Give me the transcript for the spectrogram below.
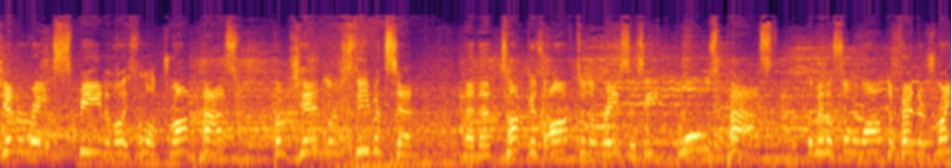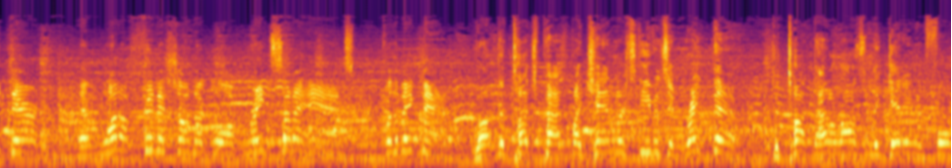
generates speed. A nice little drop pass from Chandler Stephenson. And then Tuch is off to the races. He blows past the Minnesota Wild defenders right there. And what a finish on the goal. Great set of hands for the big man. Love the touch pass by Chandler Stephenson right there to Tuch. That allows him to get in in full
